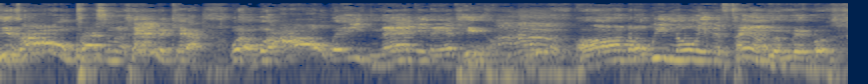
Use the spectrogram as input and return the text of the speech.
his own personal handicap were, were always nagging at him. Uh, don't we know any family members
